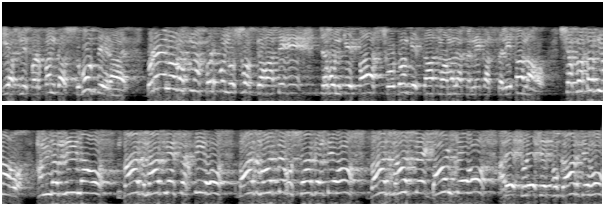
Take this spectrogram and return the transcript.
یہ اپنے پڑپن کا ثبوت دے رہا ہے۔ بڑے لوگ اپنا پڑپن اس وقت گواتے ہیں جب ان کے پاس چھوٹوں کے ساتھ معاملہ کرنے کا سلیقہ نہ ہو۔ شفقت نہ ہو، ہمدردی نہ ہو، بعد بات میں سختی ہو، بعد بات میں غصہ کرتے ہو، بعد بات میں ڈانٹتے ہو، ارے سرے سے پکارتے ہو،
